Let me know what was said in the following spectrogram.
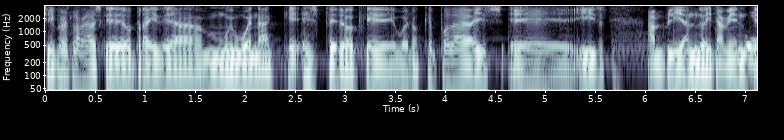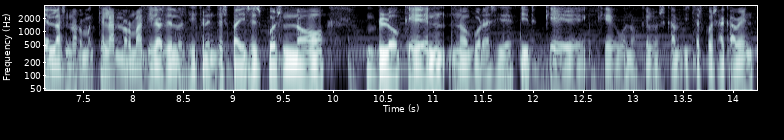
Sí, pues la verdad es que otra idea muy buena que espero que, bueno, que podáis eh, ir ampliando y también que, las que las normativas de los diferentes países pues no bloqueen, ¿no? por así decir, que, bueno, que los campistas pues acaben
